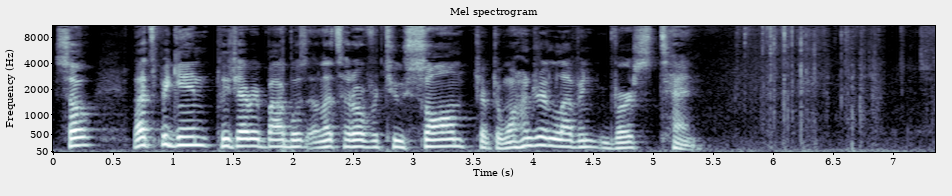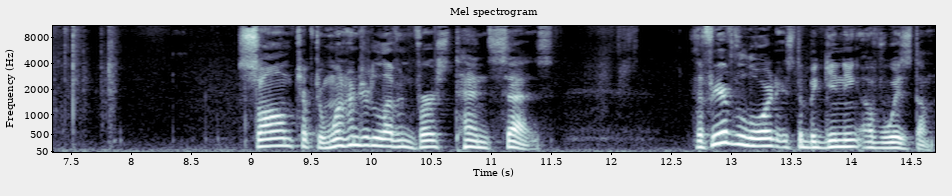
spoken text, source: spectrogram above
So let's begin. Please grab your Bibles and let's head over to Psalm chapter 111, verse 10. Psalm chapter 111, verse 10 says, The fear of the Lord is the beginning of wisdom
